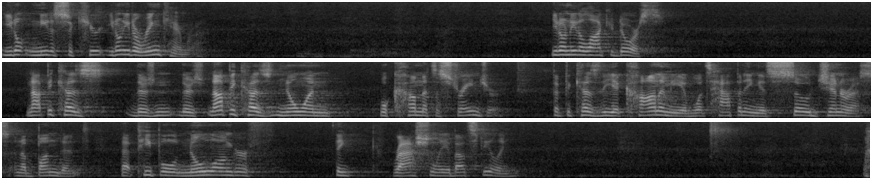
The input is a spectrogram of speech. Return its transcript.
you don't need a secure, you don't need a ring camera. You don't need to lock your doors. Not because there's, there's not because no one will come that's a stranger, but because the economy of what's happening is so generous and abundant that people no longer think rationally about stealing.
